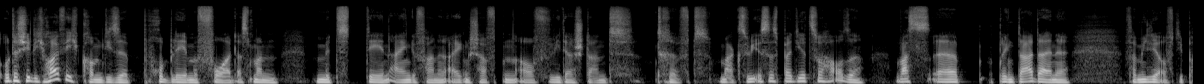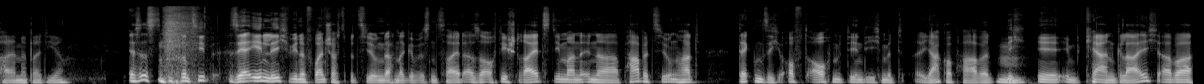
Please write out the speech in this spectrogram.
unterschiedlich häufig häufig kommen diese Probleme vor, dass man mit den eingefahrenen Eigenschaften auf Widerstand trifft. Max, wie ist es bei dir zu Hause? Was äh, bringt da deine Familie auf die Palme bei dir? Es ist im Prinzip sehr ähnlich wie eine Freundschaftsbeziehung nach einer gewissen Zeit. Also auch die Streits, die man in einer Paarbeziehung hat, decken sich oft auch mit denen, die ich mit Jakob habe. Hm. Nicht äh, im Kern gleich, aber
